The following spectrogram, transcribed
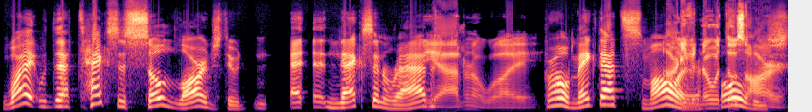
Why that text is so large, dude? Nex and Rad, Yeah, I don't know why. bro, make that smaller. I don't even know what those are. sh-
